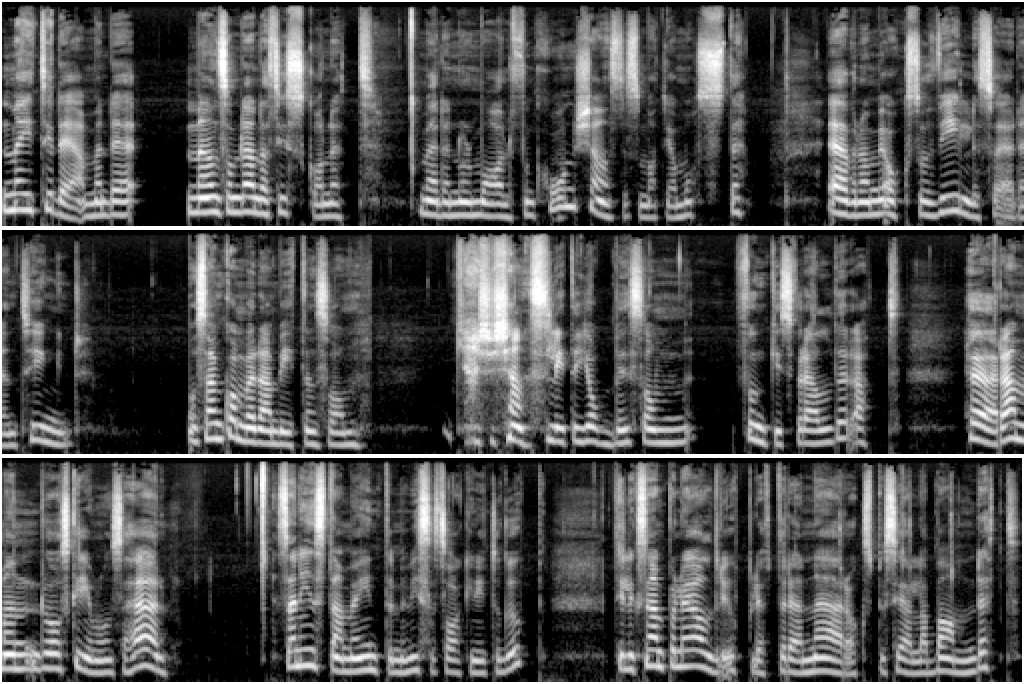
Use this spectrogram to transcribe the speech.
mig till det men, det, men som det enda syskonet med en normal funktion känns det som att jag måste. Även om jag också vill så är det en tyngd. Och sen kommer den biten som kanske känns lite jobbig som funkisförälder att höra, men då skriver hon så här. Sen instämmer jag inte med vissa saker ni tog upp. Till exempel har jag aldrig upplevt det där nära och speciella bandet.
